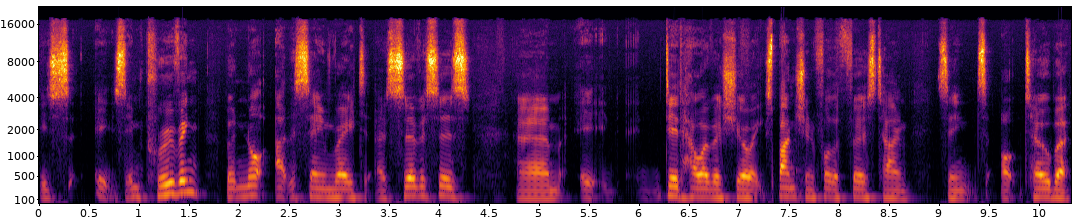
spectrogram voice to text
it's it's improving, but not at the same rate as services. Um, it did, however, show expansion for the first time since October.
